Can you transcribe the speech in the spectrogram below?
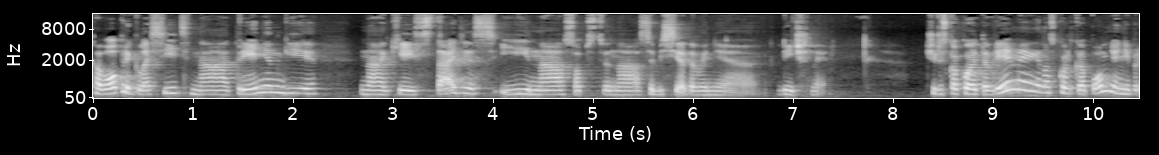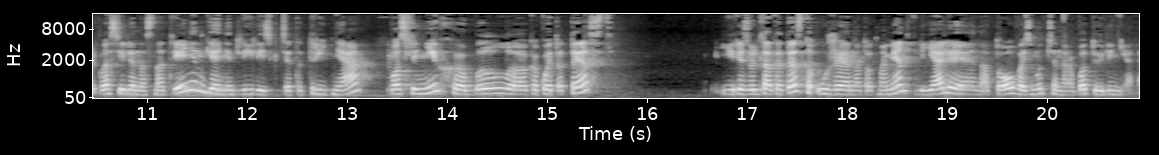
кого пригласить на тренинги, на кейс-стадис и на, собственно, собеседование личные. Через какое-то время, насколько я помню, они пригласили нас на тренинги, они длились где-то три дня. После них был какой-то тест, и результаты теста уже на тот момент влияли на то, возьмут тебя на работу или нет.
